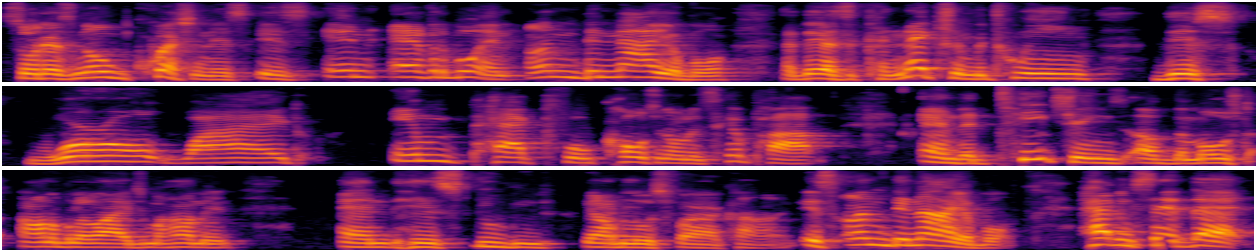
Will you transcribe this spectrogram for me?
So there's no question. It's, it's inevitable and undeniable that there's a connection between this worldwide impactful culture known as hip hop and the teachings of the most honorable Elijah Muhammad and his student, the Honorable Louis Farrakhan. It's undeniable. Having said that,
